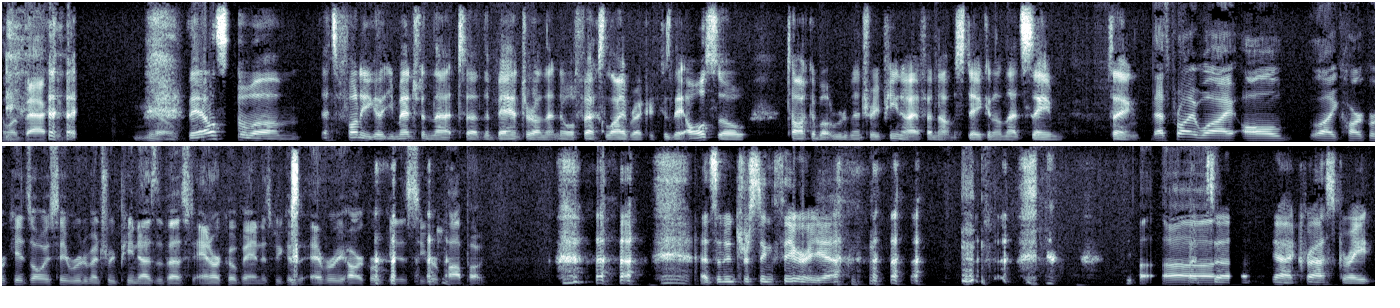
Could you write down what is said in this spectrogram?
I went back, and, you know, They also, um, that's funny that you mentioned that uh, the banter on that NOFX live record because they also talk about rudimentary peni, if I'm not mistaken, on that same thing. that's probably why all like hardcore kids always say Rudimentary Peni is the best anarcho band is because every hardcore kid is secret pop punk. That's an interesting theory, yeah. but uh, yeah, Crass great.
